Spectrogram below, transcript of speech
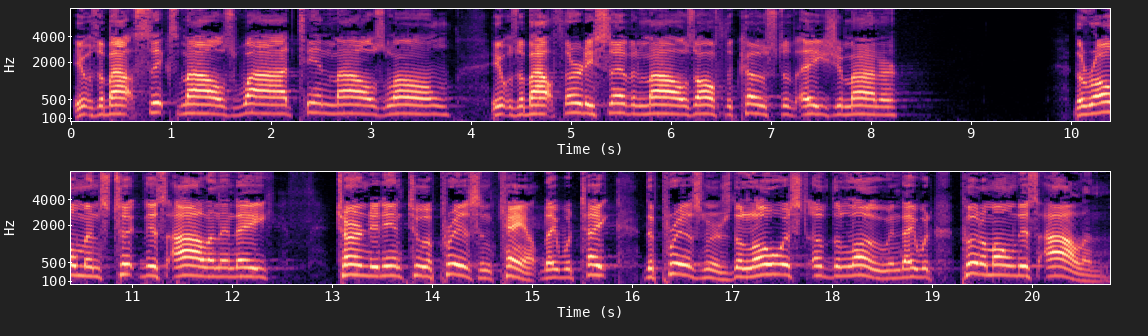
It was about six miles wide, ten miles long, it was about 37 miles off the coast of Asia Minor. The Romans took this island and they turned it into a prison camp. They would take the prisoners, the lowest of the low, and they would put them on this island,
